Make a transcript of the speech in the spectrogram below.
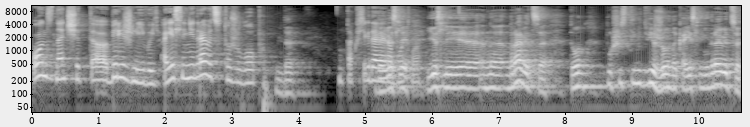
он, значит, э, бережливый. А если не нравится, то жлоб. Да. Вот так всегда Да, и если, работала. если нравится, то он пушистый медвежонок, а если не нравится,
